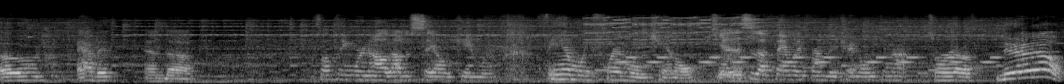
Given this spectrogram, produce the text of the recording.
Ode, Abbott, and uh, Something we're not allowed to say on camera. family friendly channel. So Yeah, this is a family-friendly channel. We cannot. sort of. No!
